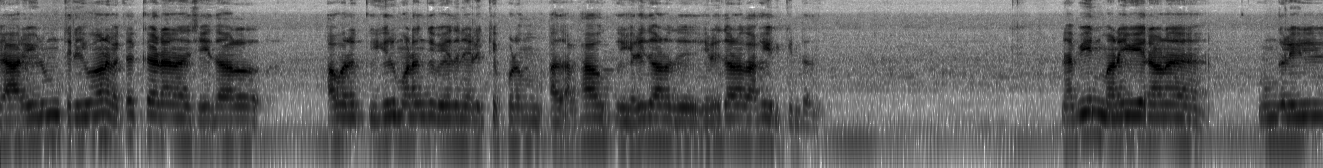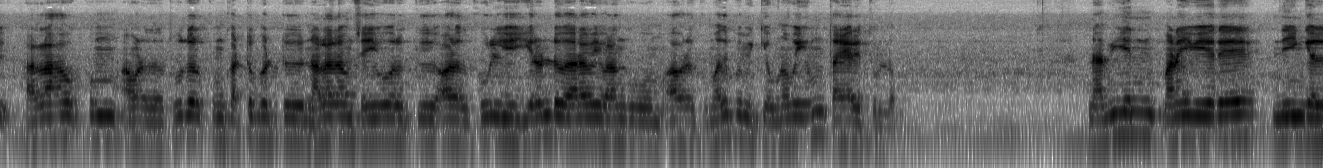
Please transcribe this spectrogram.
யாரேனும் தெளிவான வெக்கக்கேடானதை செய்தால் அவருக்கு இரு மடங்கு வேதனை அளிக்கப்படும். அது அல்லாவுக்கு எளிதானது எளிதானதாக இருக்கின்றது. நபியின் மனைவியரான உங்களில் அல்லாஹுக்கும் அவனது தூதருக்கும் கட்டுப்பட்டு நல்லறம் செய்வோருக்கு அவரது கூலியை இரண்டு வரவை வழங்குவோம். அவருக்கு மதிப்புமிக்க உணவையும் தயாரித்துள்ளோம். நபியின் மனைவியரே நீங்கள்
